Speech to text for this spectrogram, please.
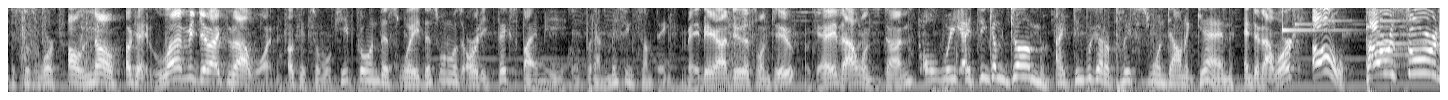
this doesn't work. Oh no. Okay, let me get back to that one. Okay, so we'll keep going this way. This one was already fixed by me. Oh, but I'm missing something. Maybe I gotta do this one too. Okay, that one's done. Oh wait, I think I'm dumb. I think we gotta place this one down again. And did that work? Oh, power restored.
